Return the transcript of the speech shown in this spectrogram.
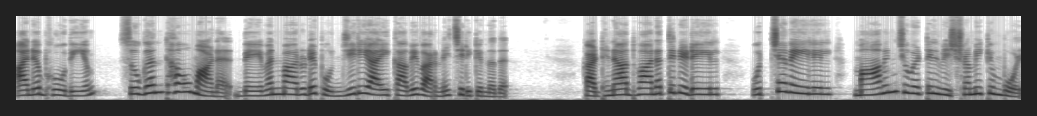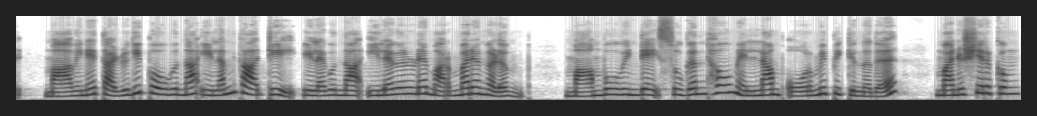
അനുഭൂതിയും സുഗന്ധവുമാണ് ദേവന്മാരുടെ പുഞ്ചിരിയായി കവി വർണിച്ചിരിക്കുന്നത്. കഠിനാധ്വാനത്തിനിടയിൽ ഉച്ചവെയിലിൽ മാവിൻ ചുവട്ടിൽ വിശ്രമിക്കുമ്പോൾ മാവിനെ തഴുകിപ്പോകുന്ന ഇളം കാറ്റിൽ ഇളകുന്ന ഇലകളുടെ മർമ്മരങ്ങളും മാമ്പൂവിന്റെ സുഗന്ധവുമെല്ലാം ഓർമ്മിപ്പിക്കുന്നത് മനുഷ്യർക്കും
